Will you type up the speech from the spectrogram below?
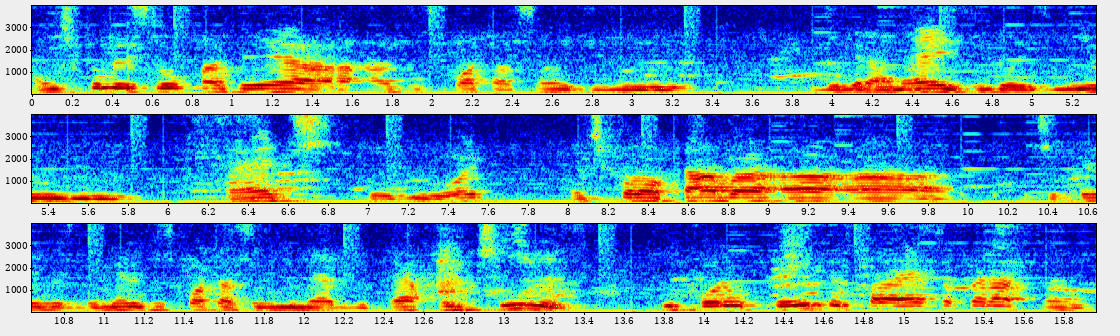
a gente começou a fazer a, as exportações de, de granéis em 2007, 2008. A gente colocava a, a gente fez as primeiras exportações de minério de ferro contínuas que foram feitas para essa operação,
